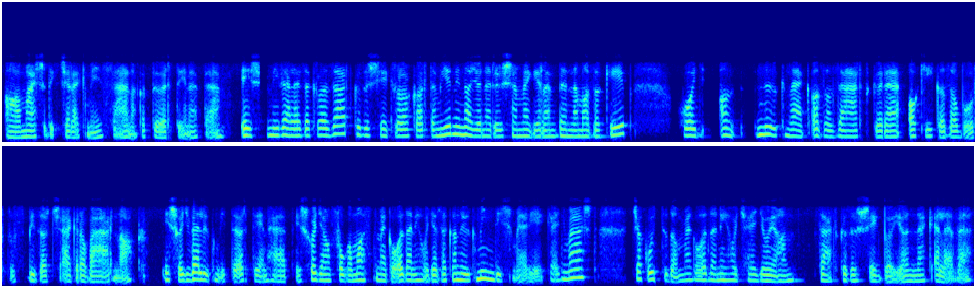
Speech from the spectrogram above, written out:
a második cselekményszálnak a története. És mivel ezekről a zárt közösségről akartam írni, nagyon erősen megjelent bennem az a kép, hogy a nőknek az a zárt köre, akik az abortusz bizottságra várnak, és hogy velük mi történhet, és hogyan fogom azt megoldani, hogy ezek a nők mind ismerjék egymást, csak úgy tudom megoldani, hogyha egy olyan zárt közösségből jönnek eleve,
